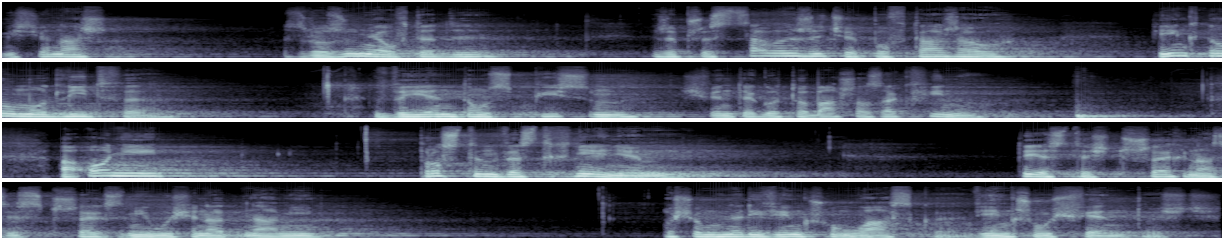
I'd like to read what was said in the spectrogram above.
Misjonarz zrozumiał wtedy, że przez całe życie powtarzał piękną modlitwę wyjętą z pism świętego Tomasza z Akwinu. A oni prostym westchnieniem Ty jesteś trzech, nas jest trzech, zmiłuj się nad nami, osiągnęli większą łaskę, większą świętość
